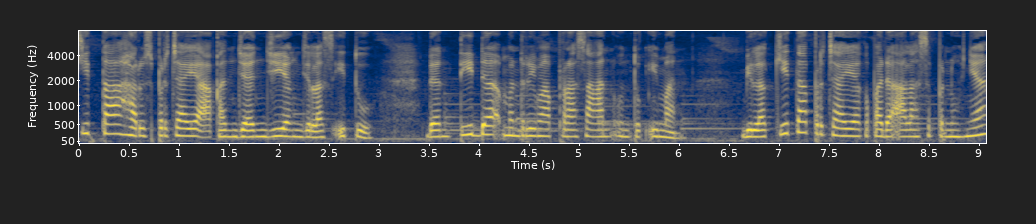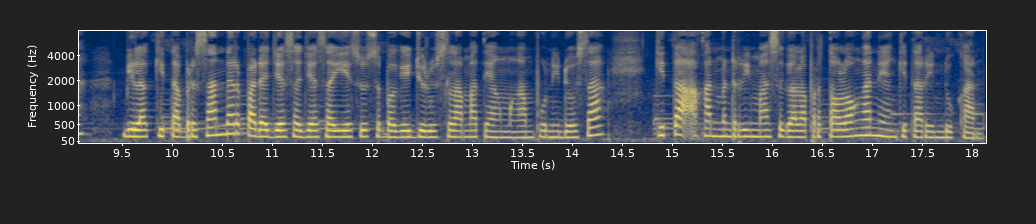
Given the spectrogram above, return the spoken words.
Kita harus percaya akan janji yang jelas itu dan tidak menerima perasaan untuk iman. Bila kita percaya kepada Allah sepenuhnya, bila kita bersandar pada jasa-jasa Yesus sebagai juru selamat yang mengampuni dosa, kita akan menerima segala pertolongan yang kita rindukan.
